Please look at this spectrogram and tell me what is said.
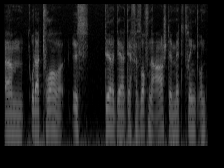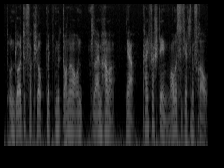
Ähm, oder Thor ist der, der, der versoffene Arsch, der Met trinkt und, und Leute verkloppt mit, mit Donner und seinem Hammer. Ja, kann ich verstehen. Warum ist das jetzt eine Frau?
